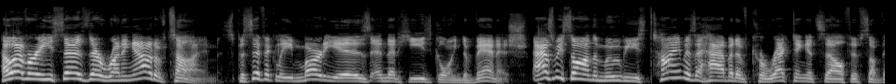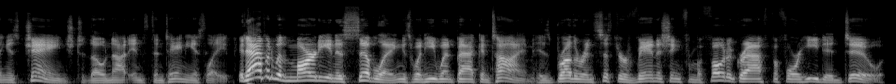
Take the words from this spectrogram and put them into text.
However, he says they're running out of time. Specifically, Marty is, and that he's going to vanish. As we saw in the movies, time is a habit of correcting itself if something has changed, though not instantaneously. It happened with Marty and his siblings when he went back in time, his brother and sister vanishing from a photograph before he did too.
